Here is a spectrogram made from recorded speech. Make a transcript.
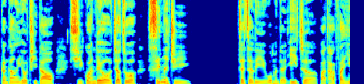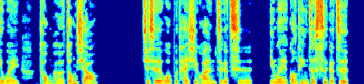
刚刚有提到习惯六叫做 Synergy，在这里我们的译者把它翻译为统合综效。其实我不太喜欢这个词，因为光听这四个字，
